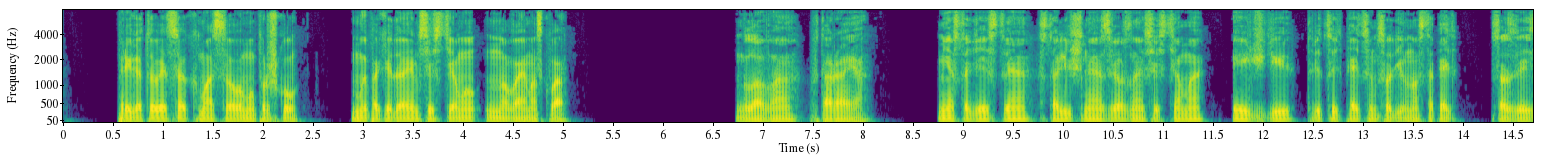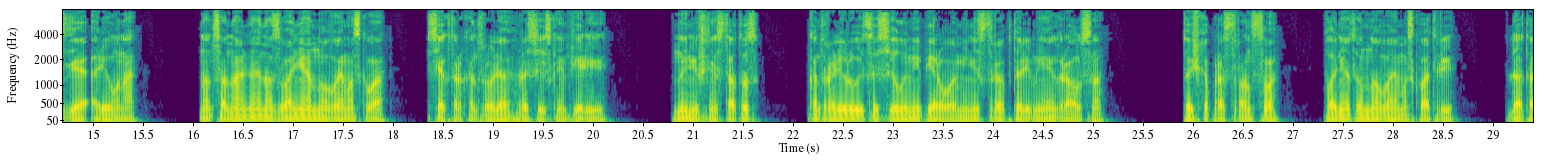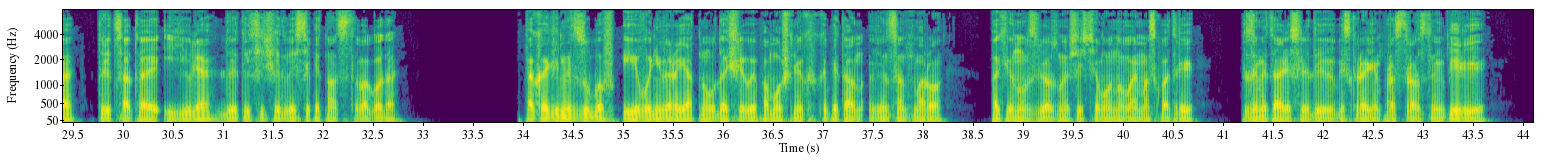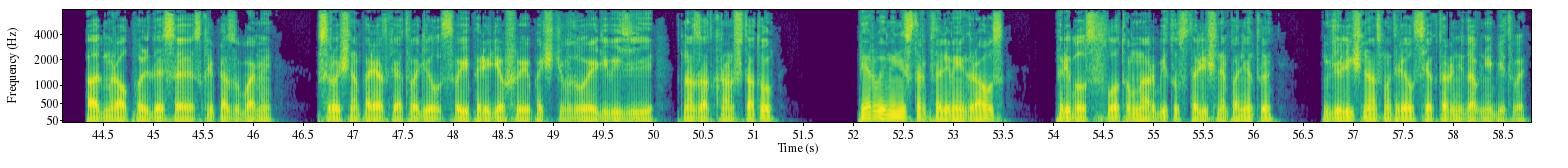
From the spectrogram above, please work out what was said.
Приготовиться к массовому прыжку. Мы покидаем систему «Новая Москва». Глава вторая. Место действия – столичная звездная система HD 35795, созвездие Ориона. Национальное название Новая Москва, сектор контроля Российской империи. Нынешний статус контролируется силами первого министра Птолемея Грауса. Точка пространства – планета Новая Москва-3. Дата – 30 июля 2215 года. Пока Демид Зубов и его невероятно удачливый помощник, капитан Винсент Моро, покинув звездную систему Новая Москва-3, заметали следы в бескрайнем пространстве империи, а адмирал Польдесе, скрипя зубами, в срочном порядке отводил свои поредевшие почти вдвое дивизии назад к Кронштадту, первый министр Птолемей Граус прибыл с флотом на орбиту столичной планеты, где лично осмотрел сектор недавней битвы.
